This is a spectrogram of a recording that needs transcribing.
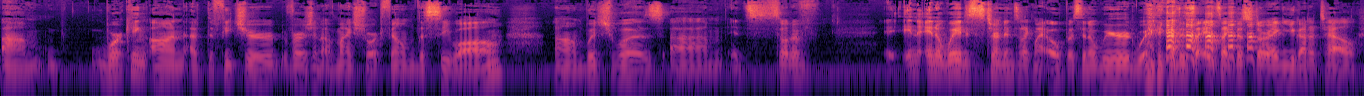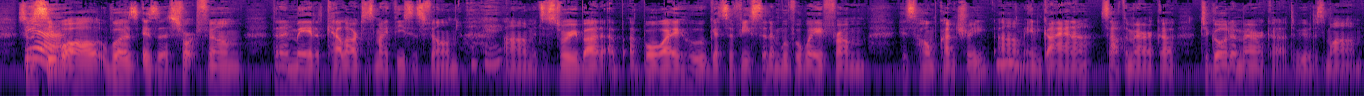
um, working on uh, the feature version of my short film, The Seawall, um, which was um, it's sort of. In, in a way, this has turned into like my opus in a weird way because it's, it's like the story you got to tell. So Yeah. the Seawall was is a short film that I made at CalArts as my thesis film. Okay. Um, it's a story about a, a boy who gets a visa to move away from his home country um, in Guyana, South America, to go to America to be with his mom.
